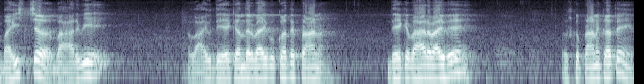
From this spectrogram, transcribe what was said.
बहिश्च बाहर भी है। वायु देह के अंदर वायु को कहते प्राण। देह के बाहर वायु है? उसको प्राण कहते हैं।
